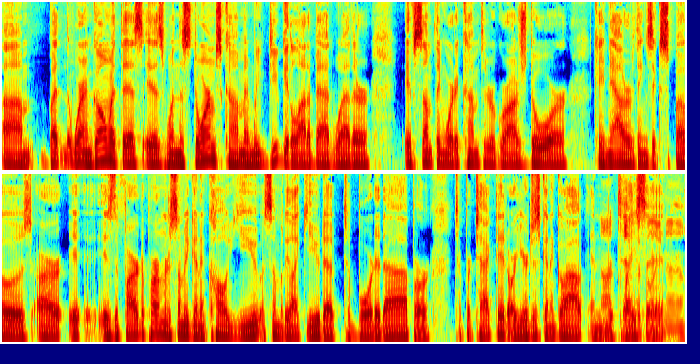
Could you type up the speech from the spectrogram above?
Um, but where I'm going with this is when the storms come, and we do get a lot of bad weather. If something were to come through a garage door, okay, now everything's exposed. Are i- is the fire department or somebody going to call you, somebody like you, to to board it up or to protect it, or you're just going to go out and not replace it? no.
